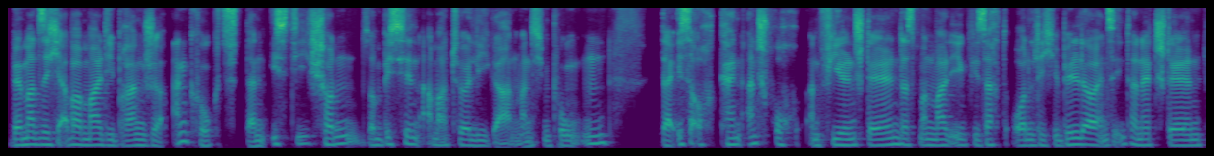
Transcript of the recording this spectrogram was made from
Wenn man sich aber mal die Branche anguckt, dann ist die schon so ein bisschen Amateurliga an manchen Punkten. Da ist auch kein Anspruch an vielen Stellen, dass man mal irgendwie sagt, ordentliche Bilder ins Internet stellen.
